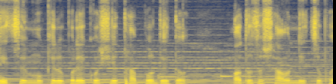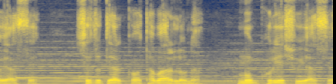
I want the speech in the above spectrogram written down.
নিশ্চয়ই মুখের উপরে কষিয়ে থাপ্পড় দিত। অথচ শাওন নিশ্চুপ হয়ে আছে। সে যদি আর কথা বাড়ালো না, মুখ ঘুরিয়ে শুয়ে আছে।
